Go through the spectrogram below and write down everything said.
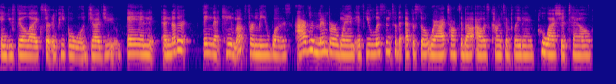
and you feel like certain people will judge you. And another thing that came up for me was I remember when, if you listen to the episode where I talked about I was contemplating who I should tell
